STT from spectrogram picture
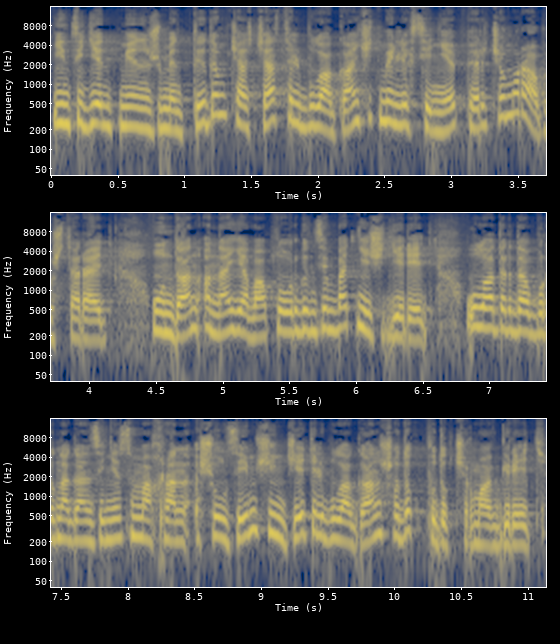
Инцидент менеджмент тыдым час-час тіл булаган жетменлік сене пер чымыра бұштарайд. Ондан ана яваплы органзем батне жидерет. Уладырда бурнаган сене сымахран шулзем шинже тіл булаган шыдық пудық чырмав гюрет.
